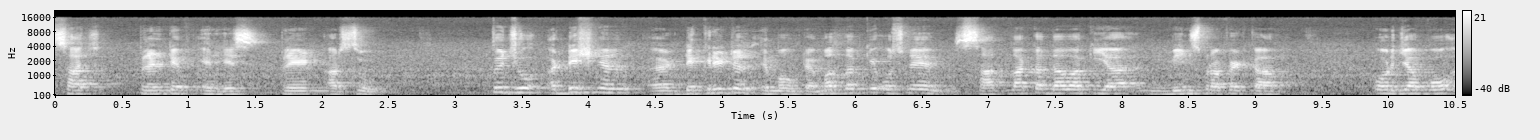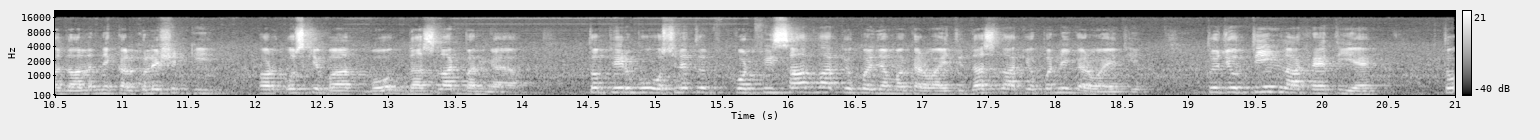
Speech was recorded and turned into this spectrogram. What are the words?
such plaintiff in his plaint और सूट तो जो एडिशनल डिक्रिटल अमाउंट है मतलब कि उसने सात लाख का दावा किया मीन्स प्रॉफिट का, और जब वो अदालत ने कैलकुलेशन की और उसके बाद वो दस लाख बन गया तो फिर वो उसने तो कोर्ट फ़ीस सात लाख के ऊपर जमा करवाई थी, दस लाख के ऊपर नहीं करवाई थी। तो जो तीन लाख रहती है तो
